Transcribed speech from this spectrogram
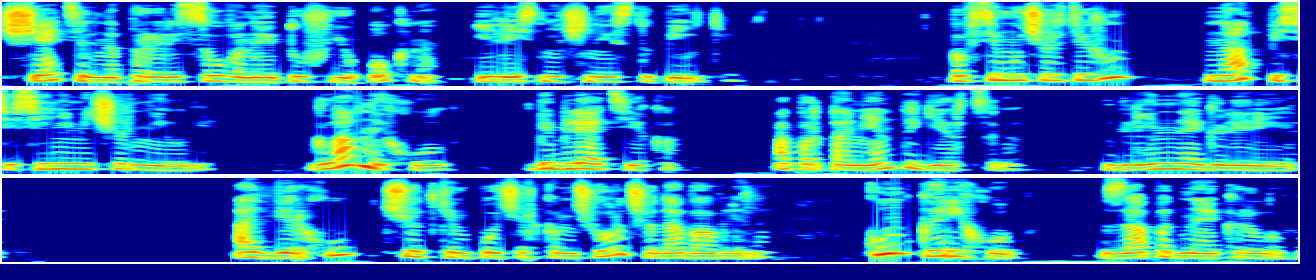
тщательно прорисованные тушью окна и лестничные ступеньки. По всему чертежу надписи синими чернилами. Главный холл, библиотека, апартаменты герцога, длинная галерея. А вверху четким почерком Чорча добавлено Кум Кэрри Холл, западное крыло.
